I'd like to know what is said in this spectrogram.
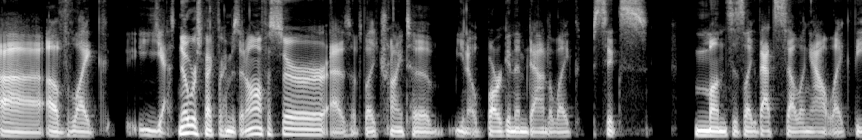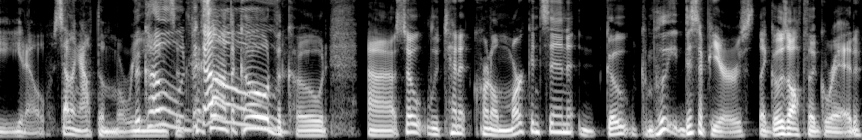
uh, of like, yes, no respect for him as an officer, as of like trying to, you know, bargain them down to like six months is like that's selling out like the you know selling out the marines code, the selling out the code the code. code uh so lieutenant colonel markinson go completely disappears like goes off the grid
